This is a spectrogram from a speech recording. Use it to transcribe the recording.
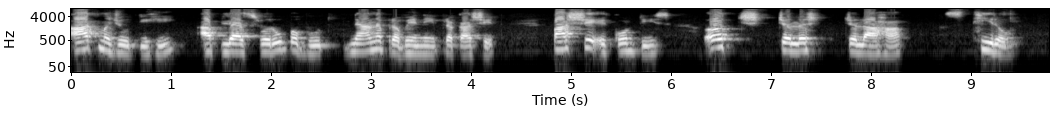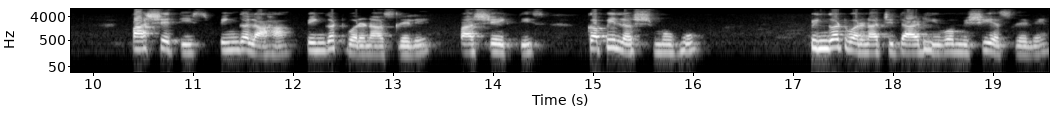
आत्मज्योतिही आपल्या स्वरूपभूत ज्ञानप्रभेने प्रकाशित. पाचशे एकोणतीस. अचलचलाहा स्थिर. पाचशे तीस. पिंगलाहा पिंगट वर्ण असलेले. पाचशे एकतीस. कपिलश्मुहू पिंगट वर्णाची दाढी व मिशी असलेले.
